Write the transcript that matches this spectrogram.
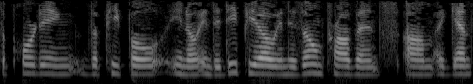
supporting the people, you know, in Didipio, in his own province, um, against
